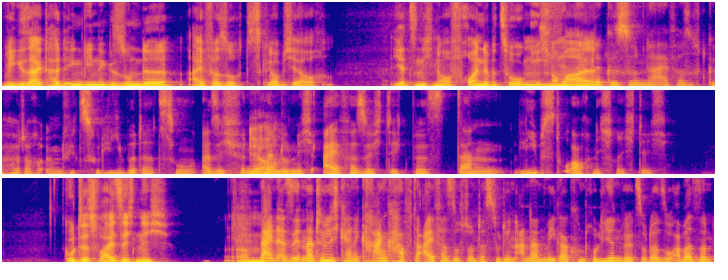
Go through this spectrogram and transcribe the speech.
wie gesagt, halt irgendwie eine gesunde Eifersucht ist, glaube ich, ja auch jetzt nicht nur auf Freunde bezogen, ich normal. Finde, eine gesunde Eifersucht gehört auch irgendwie zu Liebe dazu. Also ich finde, ja. wenn du nicht eifersüchtig bist, dann liebst du auch nicht richtig. Gut, das weiß ich nicht. Ähm, Nein, also natürlich keine krankhafte Eifersucht und dass du den anderen mega kontrollieren willst oder so, aber so ein,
